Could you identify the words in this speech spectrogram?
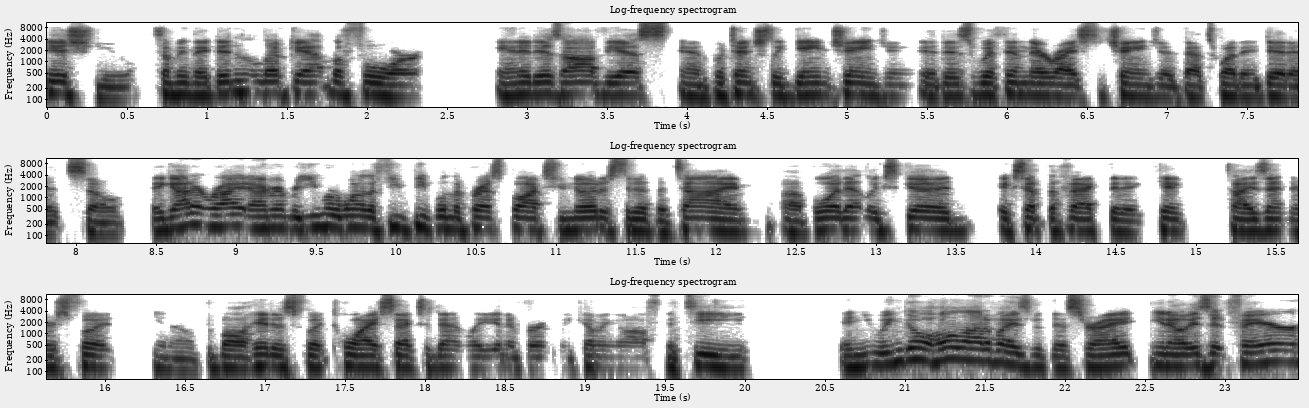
issue, something they didn't look at before. And it is obvious and potentially game changing. It is within their rights to change it. That's why they did it. So they got it right. I remember you were one of the few people in the press box who noticed it at the time. Uh, boy, that looks good, except the fact that it kicked Ty Zentner's foot you know, the ball hit his foot twice accidentally, inadvertently coming off the tee. And we can go a whole lot of ways with this, right? You know, is it fair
